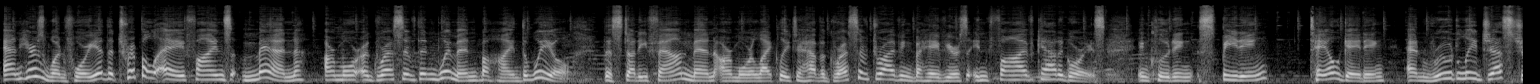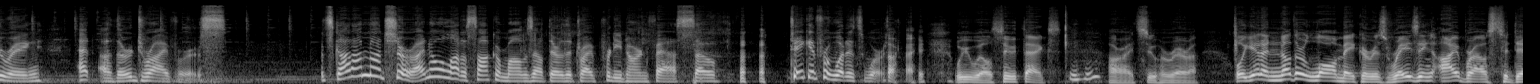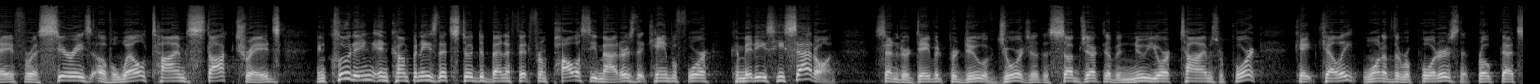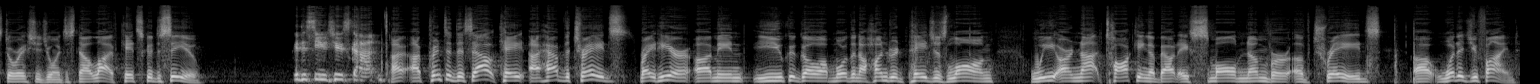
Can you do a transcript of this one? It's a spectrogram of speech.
And here's one for you. The AAA finds men are more aggressive than women behind the wheel. The study found men are more likely to have aggressive driving behaviors in five categories, including speeding, tailgating, and rudely gesturing at other drivers. But Scott, I'm not sure. I know a lot of soccer moms out there that drive pretty darn fast, so take it for what it's worth. All right, we will. Sue, thanks. Mm-hmm. All right, Sue Herrera. Well, yet another lawmaker is raising eyebrows today for a series of well-timed stock trades including in companies that stood to benefit from policy matters that came before committees he sat on. Senator David Perdue of Georgia, the subject of a New York Times report. Kate Kelly, one of the reporters that broke that story, she joins us now live. Kate, it's good to see you. Good to see you too, Scott. I, I, printed this out, Kate. I have the trades right here. I mean, you could go more than 100 pages long. We are not talking about a small number of trades. Uh, what did you find?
